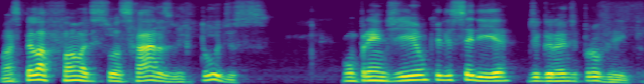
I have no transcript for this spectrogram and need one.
mas pela fama de suas raras virtudes, compreendiam que lhe seria de grande proveito.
